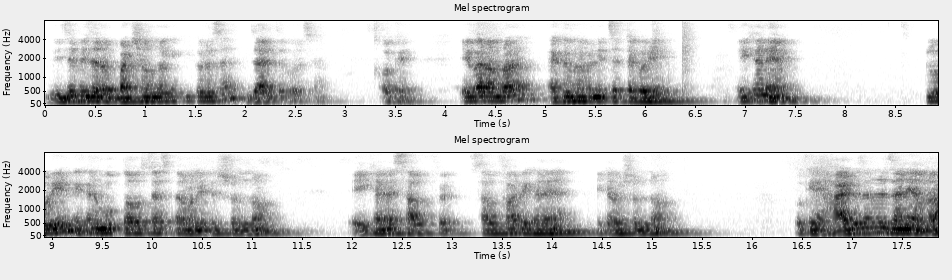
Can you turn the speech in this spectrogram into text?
নিজে বিজারক বাট সে অন্যকে কি করেছে? জারিত করেছে। ওকে এবার আমরা একইভাবে নিচেরটা করি। এখানে ক্লোরিন এখানে মুক্ত অবস্থায় আছে, তার মানে এটা শূন্য। এইখানে সালফার সালফার এখানে, এটাও শূন্য। ওকে হাইড্রোজেনের জানি আমরা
